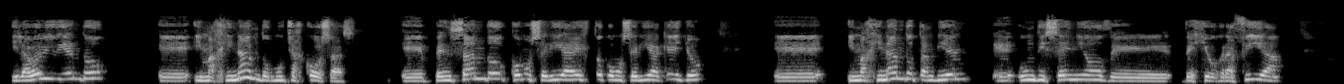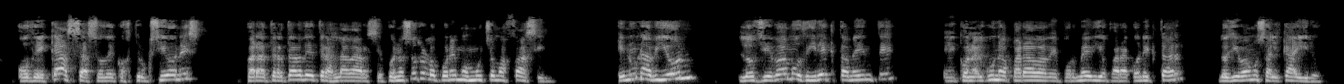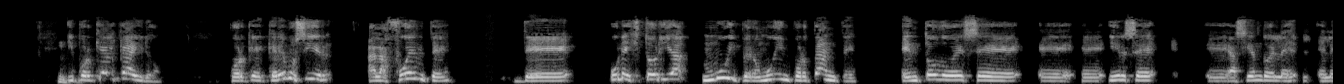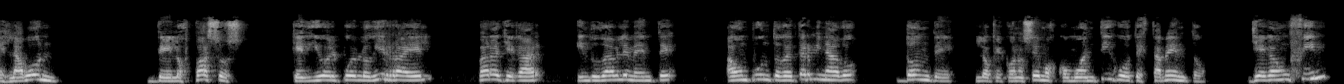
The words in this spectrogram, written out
y la va viviendo eh, imaginando muchas cosas, eh, pensando cómo sería esto, cómo sería aquello, eh, imaginando también eh, un diseño de, de, geografía o de casas o de construcciones para tratar de trasladarse. Pues nosotros lo ponemos mucho más fácil. En un avión los llevamos directamente, con alguna parada de por medio para conectar, los llevamos al Cairo. ¿Y por qué al Cairo? Porque queremos ir a la fuente de una historia muy, pero muy importante en todo ese eh, eh, irse eh, haciendo el, el eslabón de los pasos que dio el pueblo de Israel para llegar indudablemente a un punto determinado donde lo que conocemos como Antiguo Testamento llega a un fin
